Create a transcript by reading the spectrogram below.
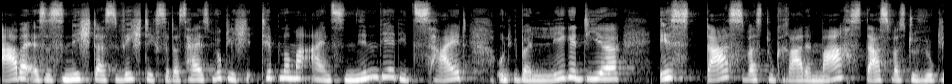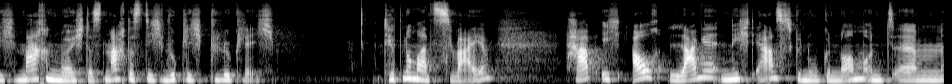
Aber es ist nicht das Wichtigste. Das heißt wirklich, Tipp Nummer eins, nimm dir die Zeit und überlege dir, ist das, was du gerade machst, das, was du wirklich machen möchtest? Macht es dich wirklich glücklich? Tipp Nummer zwei, habe ich auch lange nicht ernst genug genommen und ähm,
